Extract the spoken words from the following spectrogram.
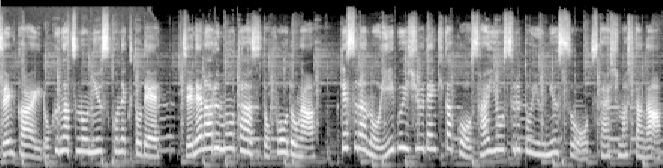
前回6月のニュースコネクトで、ゼネラルモーターズとフォードがテスラの EV 充電規格を採用するというニュースをお伝えしましたが、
